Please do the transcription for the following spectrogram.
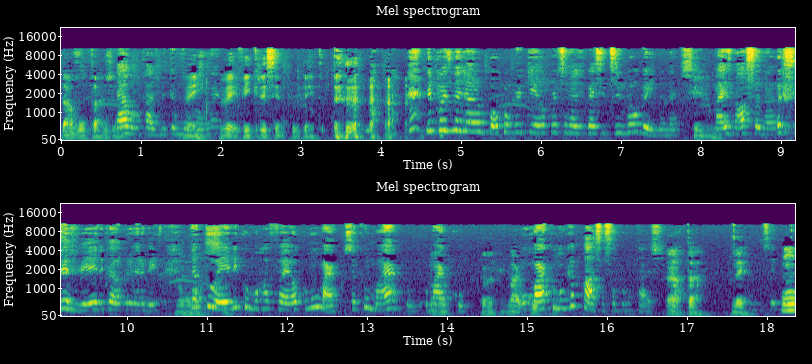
Dá vontade, dá né? vontade de meter um Vem, burrão, né? vem, vem crescendo por dentro. Depois melhora um pouco porque o personagem vai se desenvolvendo, né? Sim. Mas, nossa, na hora que você vê ele pela primeira vez, Nossa. tanto ele como o Rafael como o Marco. Só que o Marco, o Marco, Ah, o Marco. Marco nunca passa essa vontade. Ah, tá. É. Um-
